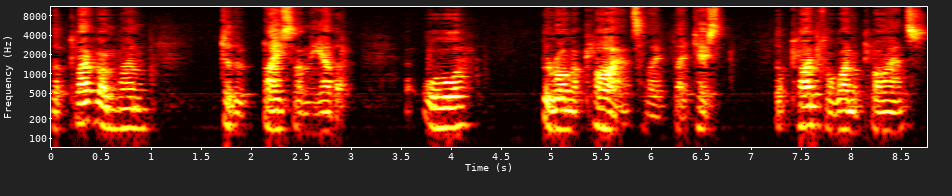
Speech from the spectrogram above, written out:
the plug on one to the base on the other, or the wrong appliance. They, they test the plug for one appliance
